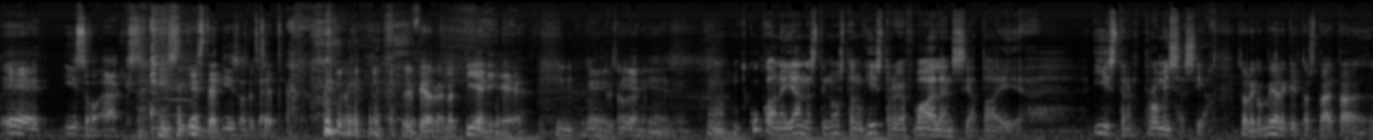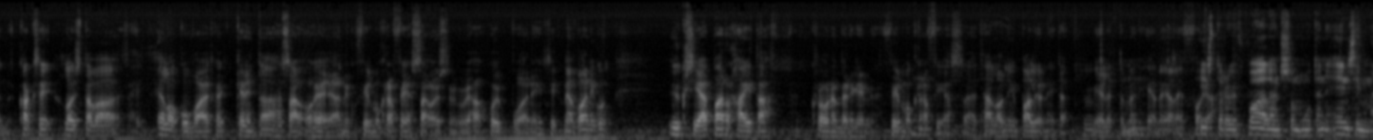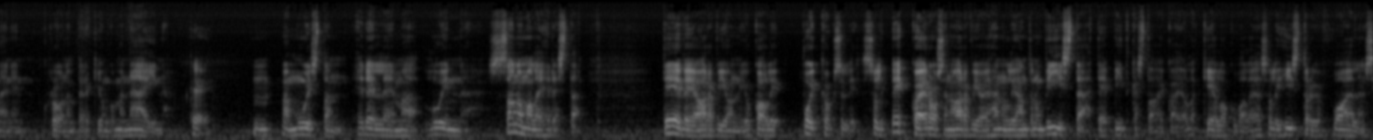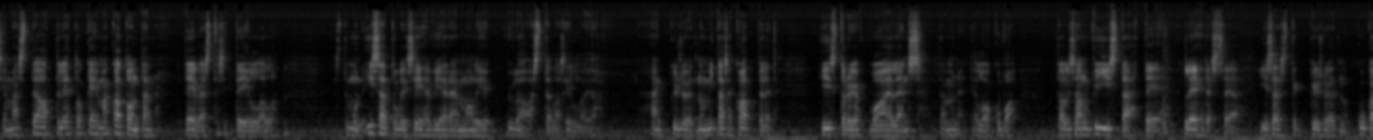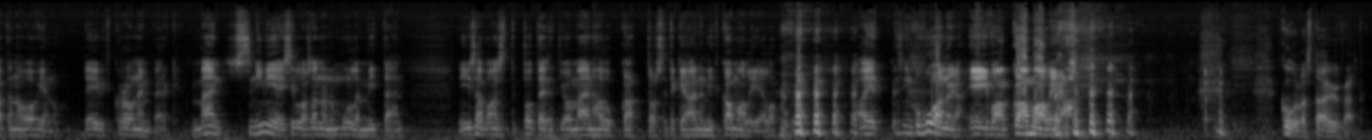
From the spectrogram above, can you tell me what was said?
E, iso X, isten, iso Z. Eli vielä vielä pieni E. Mm. Niin, Iso pieni X. E. Niin. Joo, mutta kukaan ei jännästi nostanut History of Violencea tai Eastern Promisesia. Se on niin mielenkiintoista, että kaksi loistavaa elokuvaa, jotka kenen tahansa ohjaajan niin filmografiassa olisi niin ihan huippua, niin sitten ne on vain niin yksiä parhaita Cronenbergin filmografiassa. Että hänellä on niin paljon niitä mielettömän hienoja leffoja. History of Violence on muuten ensimmäinen Cronenberg, jonka mä näin. Okei. Mm, mä muistan edelleen, mä luin Sanomalehdestä TV-arvion, joka oli poikkeuksellinen. Se oli Pekka Erosen arvio ja hän oli antanut viisi tähteä pitkästä aikaa jollekin elokuvalle ja se oli History of Violence. Ja mä sitten ajattelin, että okei, mä katon tämän TVstä sitten illalla. Sitten mun isä tuli siihen viereen, mä olin yläasteella silloin ja hän kysyi, että no mitä sä kattelet? History of Violence, tämmönen elokuva. Tämä oli saanut viisi tähteä lehdessä ja isä sitten kysyi, että no, kuka tämän on ohjannut? David Cronenberg. Mä en, se nimi ei silloin sanonut mulle mitään. Niin isä vaan sitten totesi, että joo, mä en halua katsoa, se tekee aina niitä kamalia elokuvia. Ai, et, niin kuin huonoja, ei vaan kamalia. Kuulostaa hyvältä.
